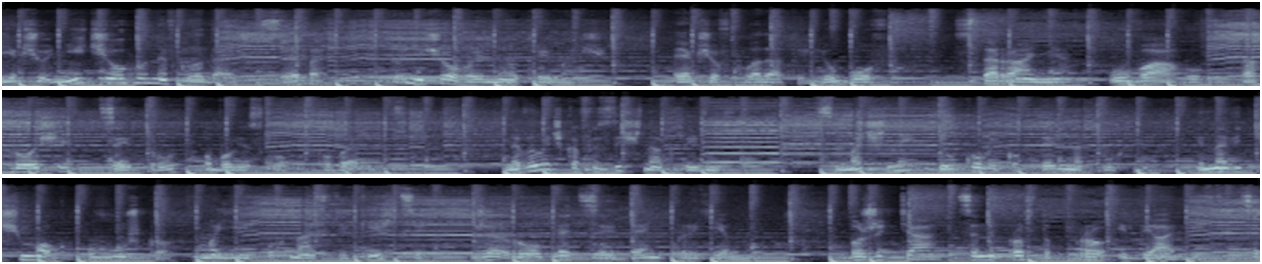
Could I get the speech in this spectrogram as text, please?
І якщо нічого не вкладаєш у себе, то нічого і не отримаєш. А якщо вкладати любов, старання, увагу та гроші, цей труд обов'язково повернеться. Невеличка фізична активність, смачний білковий коктейль на кухні і навіть чмок у вушко моїй пухнастій кішці вже роблять цей день приємним. Бо життя це не просто про ідеальність, це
